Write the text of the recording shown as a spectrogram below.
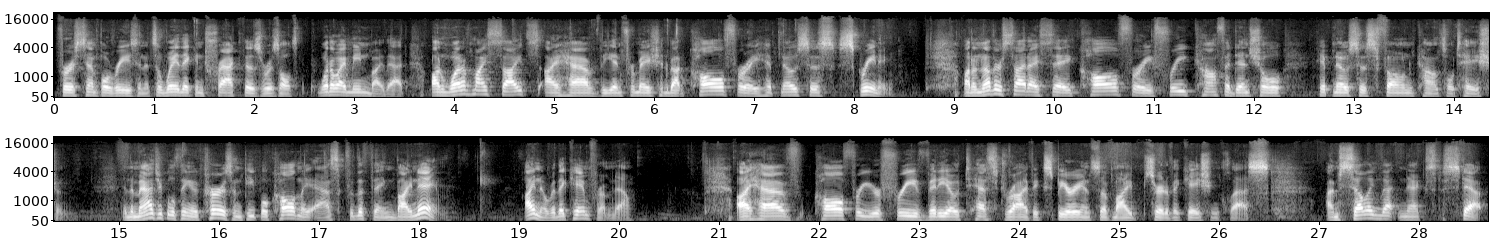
for a simple reason. It's a way they can track those results. What do I mean by that? On one of my sites, I have the information about call for a hypnosis screening. On another side, I say call for a free confidential hypnosis phone consultation. And the magical thing occurs when people call and they ask for the thing by name. I know where they came from now. I have call for your free video test drive experience of my certification class. I'm selling that next step.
